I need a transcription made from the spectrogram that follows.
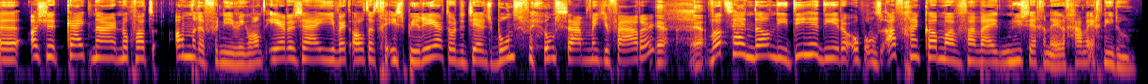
Uh, als je kijkt naar nog wat andere vernieuwingen. Want eerder zei je, je werd altijd geïnspireerd door de James Bond films samen met je vader. Ja, ja. Wat zijn dan die dingen die er op ons af gaan komen waarvan wij nu zeggen: nee, dat gaan we echt niet doen?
